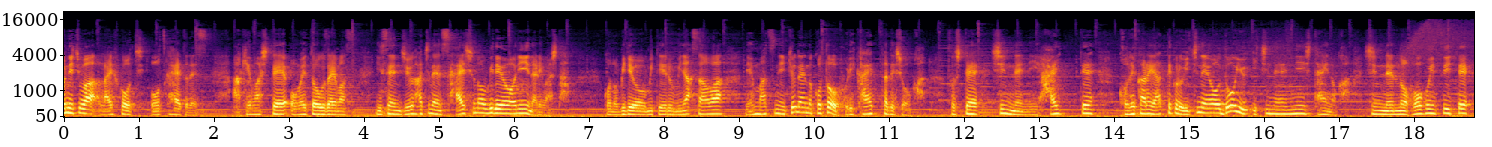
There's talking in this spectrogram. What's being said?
こんにちはライフコーチ大塚隼人です。明けましておめでとうございます。2018年最初のビデオになりました。このビデオを見ている皆さんは年末に去年のことを振り返ったでしょうか。そして新年に入ってこれからやってくる1年をどういう1年にしたいのか。新年の抱負について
